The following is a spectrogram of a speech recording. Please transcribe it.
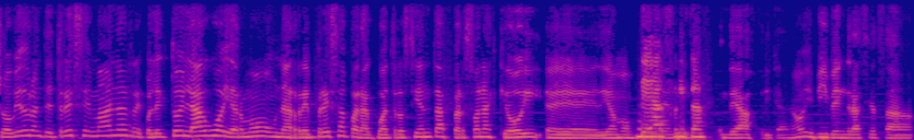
llovió durante tres semanas, recolectó el agua y armó una represa para 400 personas que hoy, eh, digamos... De África. De África, ¿no? Y viven gracias a,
